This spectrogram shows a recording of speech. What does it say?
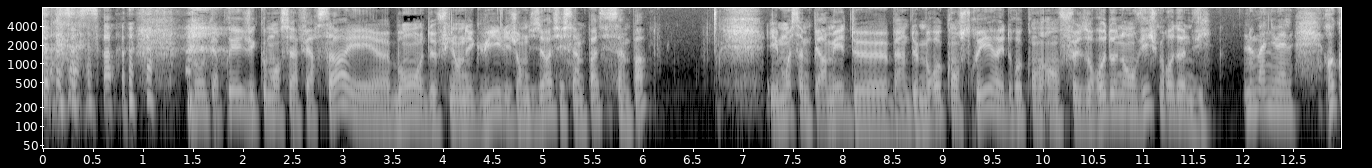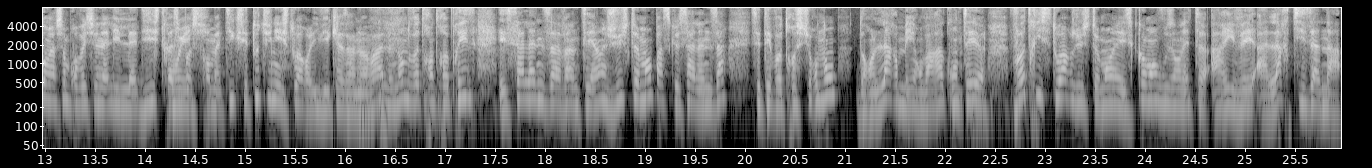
Donc après, j'ai commencé à faire ça et euh, bon, de fil en aiguille, les gens me disaient ouais, c'est sympa, c'est sympa. Et moi, ça me permet de, ben, de me reconstruire et de recon- en faisant redonnant vie, je me redonne vie. Le manuel. Reconversion professionnelle, il l'a dit, stress Oui. post-traumatique, c'est toute une histoire, Olivier Casanova. Le nom de votre entreprise est Salenza 21, justement parce que Salenza, c'était votre surnom dans l'armée. On va raconter euh, votre histoire, justement, et comment vous en êtes arrivé à l'artisanat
